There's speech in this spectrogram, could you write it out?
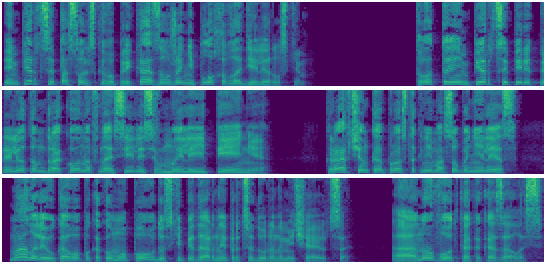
Имперцы посольского приказа уже неплохо владели русским. Тот-то имперцы перед прилетом драконов носились в мыле и пене. Кравченко просто к ним особо не лез. Мало ли у кого по какому поводу скипидарные процедуры намечаются. А оно вот как оказалось.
